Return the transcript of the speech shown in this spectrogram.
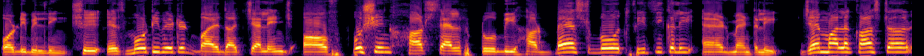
bodybuilding. She is motivated by the challenge of pushing herself to be her best both physically and mentally. Gemma Lancaster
